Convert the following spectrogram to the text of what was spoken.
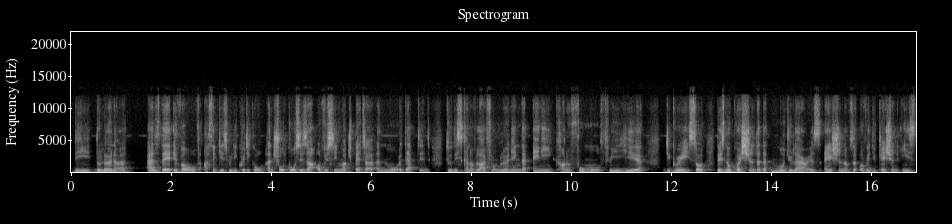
the, the learner as they evolve, I think is really critical. And short courses are obviously much better and more adapted to this kind of lifelong learning than any kind of formal three year degree. So there's no question that that modularization of, the, of education is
